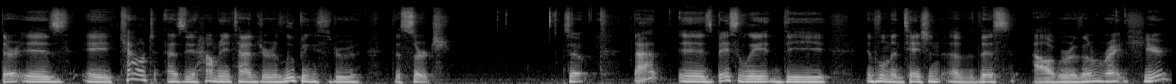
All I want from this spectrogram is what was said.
there is a count as to how many times you're looping through the search. So that is basically the implementation of this algorithm right here.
